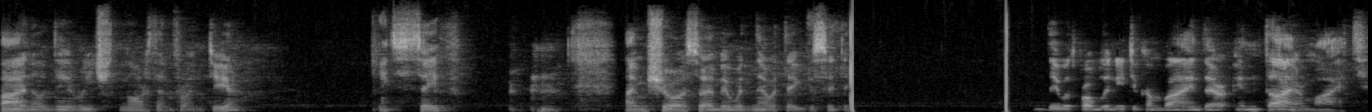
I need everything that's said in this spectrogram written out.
finally they reached northern frontier. It's safe. I'm sure Serbia would never take the city. They would probably need to combine their entire might,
